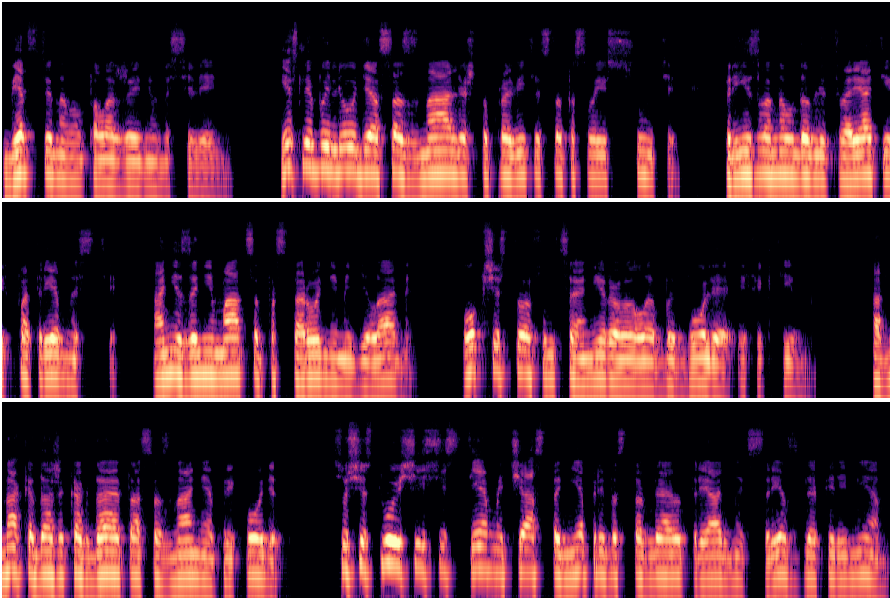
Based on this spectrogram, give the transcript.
бедственному положению населения. Если бы люди осознали, что правительство по своей сути призвано удовлетворять их потребности, а не заниматься посторонними делами, общество функционировало бы более эффективно. Однако даже когда это осознание приходит, существующие системы часто не предоставляют реальных средств для перемен,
